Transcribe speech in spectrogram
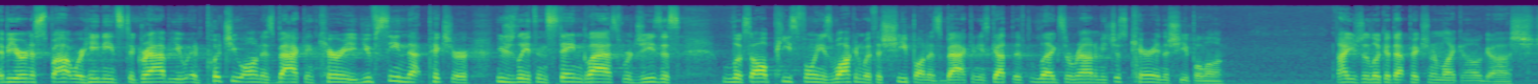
Maybe you're in a spot where he needs to grab you and put you on his back and carry you. You've seen that picture. Usually it's in stained glass where Jesus looks all peaceful and he's walking with a sheep on his back and he's got the legs around him. He's just carrying the sheep along. I usually look at that picture and I'm like, oh gosh,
